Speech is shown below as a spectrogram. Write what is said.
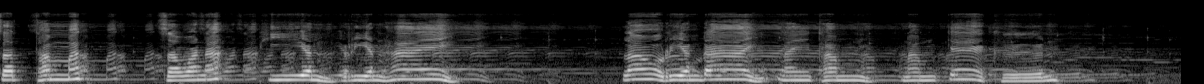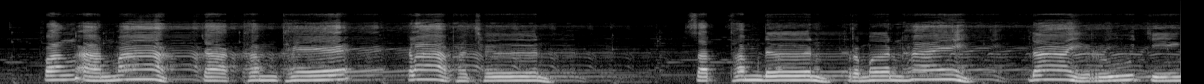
สัทธรรมัสสวนะเพียรเรียนให้ เล่าเรียนได้ในธรรมนำแก้เขิน ฟังอ่านมากจากธรรมแท้ กล้าเผชิญ สัตธรรมเดินประเมินให้ ได้รู้จริง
